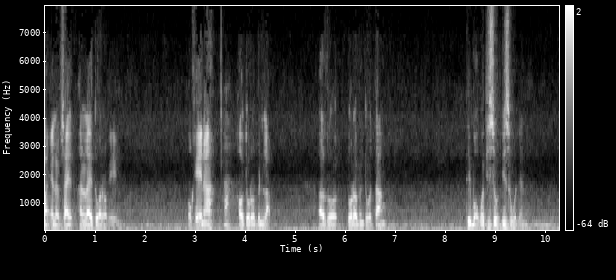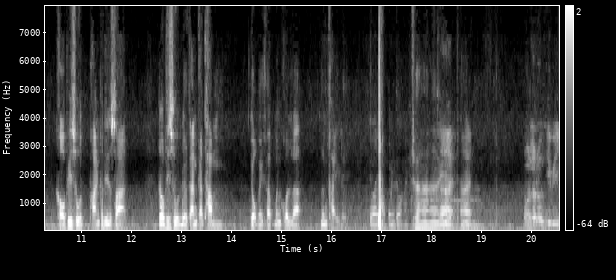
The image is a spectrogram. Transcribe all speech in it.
มา analyze analyze ตัวเราเอง โอเคนะค่ะเอาตัวเราเป็นหลัก เอาตัวตัวเราเป็นตัวตั้ง ที่บอกว่าพิสูจน์พิสูจน์เนี่ยเขาพิสูจน์ผ่านคณิตศาสตร์ เราพิสูจน์โดยการกระทำจบไหมครับ มันคนละเงื่อนไขเลย ตัวเราเป็นตัวกระทำใช่ใช่ใช่นู่น แล้วดูทีวี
